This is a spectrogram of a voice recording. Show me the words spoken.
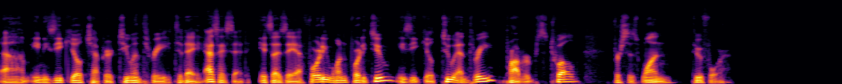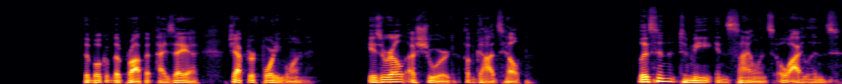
um, in Ezekiel chapter 2 and 3 today. As I said, it's Isaiah 41, 42, Ezekiel 2 and 3, Proverbs 12, verses 1 through 4 the book of the prophet Isaiah, chapter 41. Israel assured of God's help. Listen to me in silence, O islands.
